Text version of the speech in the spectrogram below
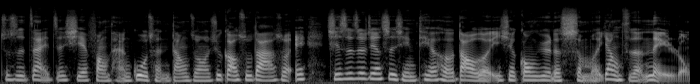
就是在这些访谈过程当中去告诉大家说，哎，其实这件事情贴合到了一些公约的什么样子的内容，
